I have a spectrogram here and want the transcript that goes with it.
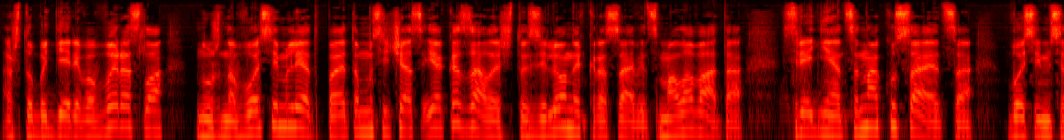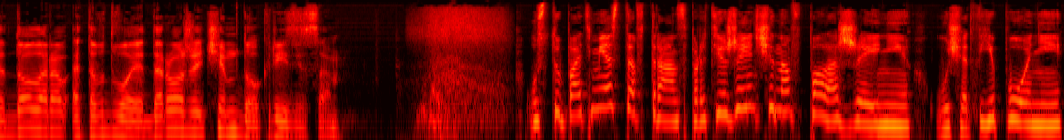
а чтобы дерево выросло, нужно 8 лет, поэтому сейчас и оказалось, что зеленых красавиц маловато. Средняя цена кусается. 80 долларов – это вдвое дороже, чем до кризиса. Уступать место в транспорте женщинам в положении. Учат в Японии.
